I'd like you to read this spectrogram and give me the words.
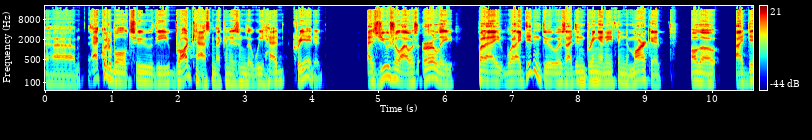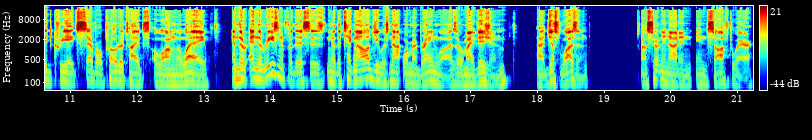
uh, equitable to the broadcast mechanism that we had created. As usual, I was early, but I what I didn't do is I didn't bring anything to market, although I did create several prototypes along the way. And the and the reason for this is, you know, the technology was not where my brain was or my vision, uh, just wasn't. I was certainly not in in software,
